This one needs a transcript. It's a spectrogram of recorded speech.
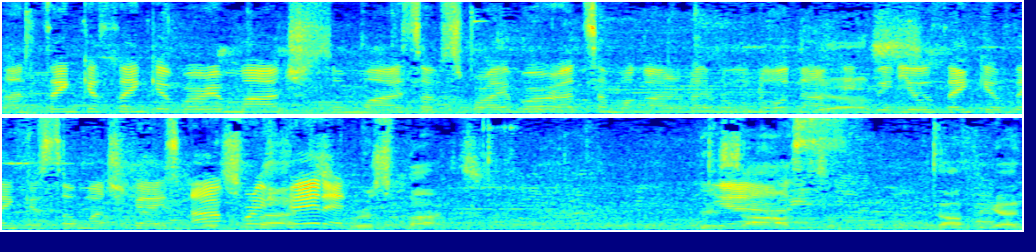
And thank you, thank you very much to my subscriber at sa mga nanonood na Yes. video. Thank you, thank you so much guys. I appreciate it. Respect. Peace Yes. out. Don't forget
